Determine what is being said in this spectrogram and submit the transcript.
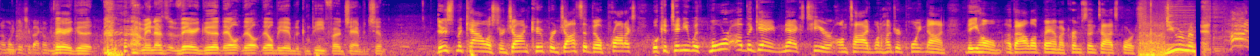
I want to get you back on. Track. Very good. I mean, that's very good. They'll they'll they'll be able to compete for a championship. Deuce McAllister, John Cooper, Johnsonville Products will continue with more of the game next here on Tide 100.9, the home of Alabama Crimson Tide Sports. Do you remember? Hot!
